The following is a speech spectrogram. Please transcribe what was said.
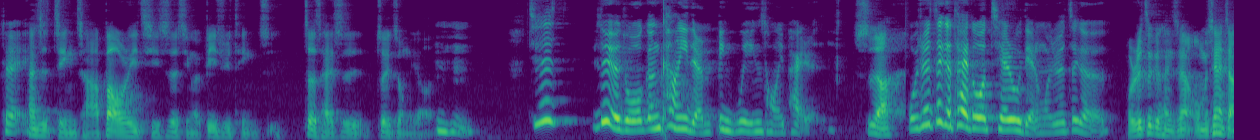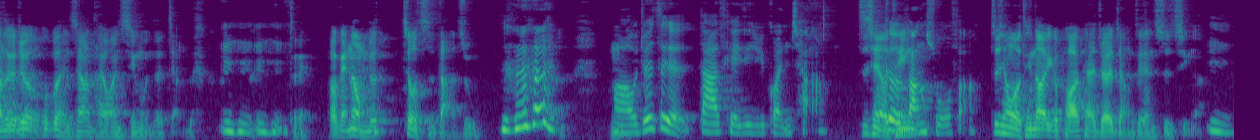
对，但是警察暴力、歧视的行为必须停止，这才是最重要的。嗯哼，其实。掠夺跟抗议的人并不一定是同一派人。是啊，我觉得这个太多切入点了。我觉得这个，我觉得这个很像我们现在讲这个，就会不会很像台湾新闻在讲的？嗯哼嗯哼，对。OK，那我们就就此打住。啊，我觉得这个大家可以继续观察。之前有听各方说法，之前我有听到一个 podcast 就在讲这件事情啊。嗯，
